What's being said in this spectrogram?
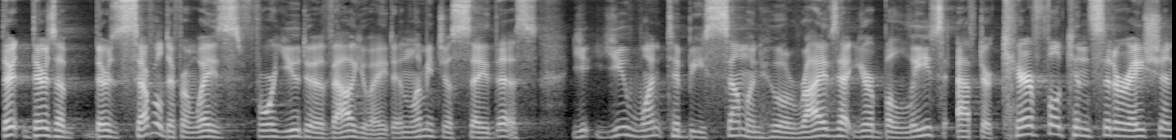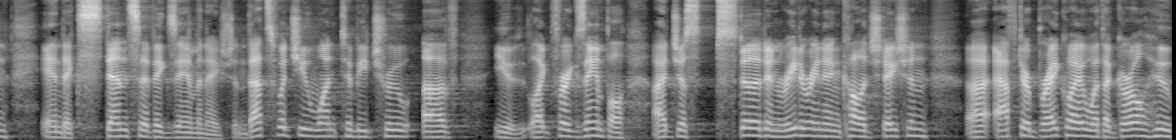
There, there's, a, there's several different ways for you to evaluate. And let me just say this you, you want to be someone who arrives at your beliefs after careful consideration and extensive examination. That's what you want to be true of you. Like, for example, I just stood in Reed Arena in College Station uh, after Breakaway with a girl who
